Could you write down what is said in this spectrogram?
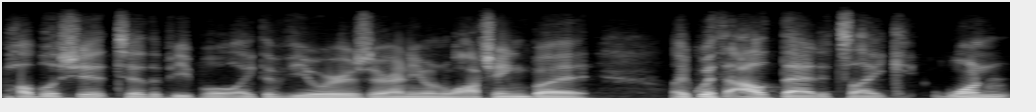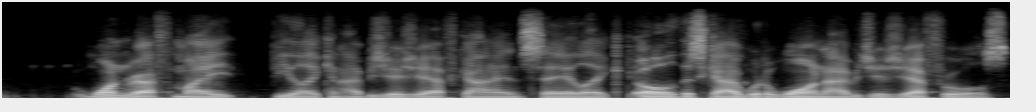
publish it to the people like the viewers or anyone watching, but like without that, it's like one one ref might be like an IBJJF guy and say like, oh, this guy would have won IBJJF rules,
